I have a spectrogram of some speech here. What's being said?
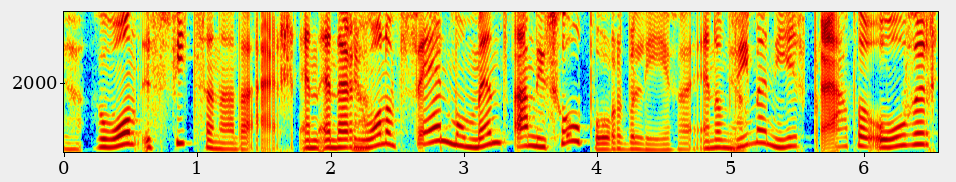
Ja. Gewoon eens fietsen naar daar. En, en daar Ja. gewoon een fijn moment aan die schoolpoort beleven. En op Ja. die manier praten over,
